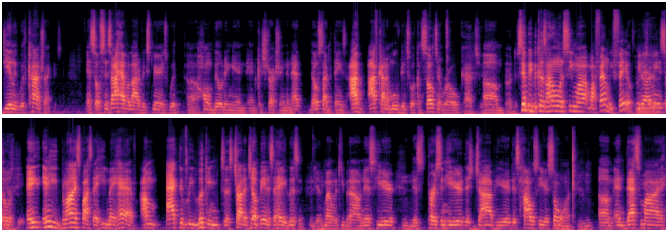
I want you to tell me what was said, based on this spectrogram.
dealing with contractors. And so since I have a lot of experience with uh, home building and, and construction and that those type of things, I've I've kind of moved into a consultant role. Gotcha. Um, simply because I don't want to see my, my family fail. You know what I mean? So any any blind spots that he may have, I'm actively looking to try to jump in and say, hey, listen, yeah. you might want to keep an eye on this here, mm-hmm. this person here, this job here, this house here, so mm-hmm. on. Mm-hmm. Um, and that's my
